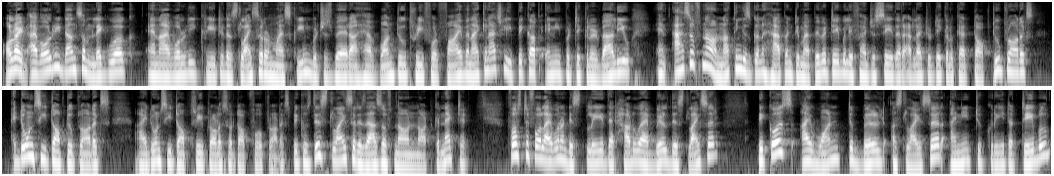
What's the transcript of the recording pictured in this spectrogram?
All right, I've already done some legwork and I've already created a slicer on my screen, which is where I have one, two, three, four, five, and I can actually pick up any particular value. And as of now, nothing is going to happen to my pivot table. If I just say that I'd like to take a look at top two products, I don't see top two products. I don't see top three products or top four products because this slicer is as of now not connected. First of all, I want to display that how do I build this slicer? Because I want to build a slicer, I need to create a table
